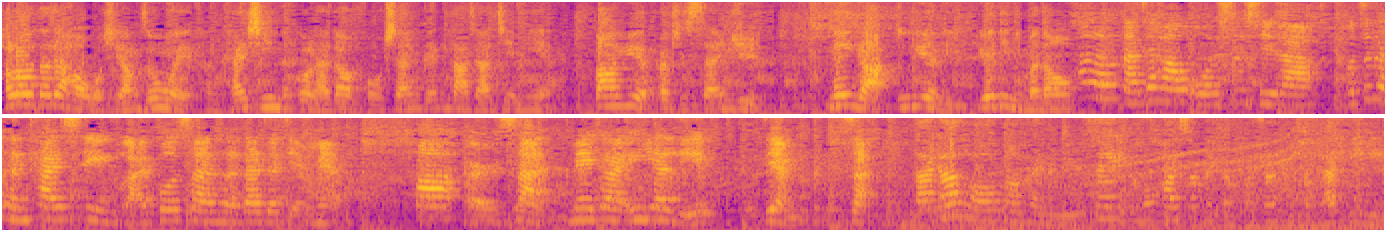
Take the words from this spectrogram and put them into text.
Hello，大家好，我是杨宗纬，很开心能够来到佛山跟大家见面。八月二十三日，Mega 音乐里约定你们哦。Hello，大家好，我是希拉，我真的很开心来佛山和大家见面。花儿三 m e g a 音乐里不见不散。大家好，我系伍飞，好开心嚟到佛山同大家见面。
